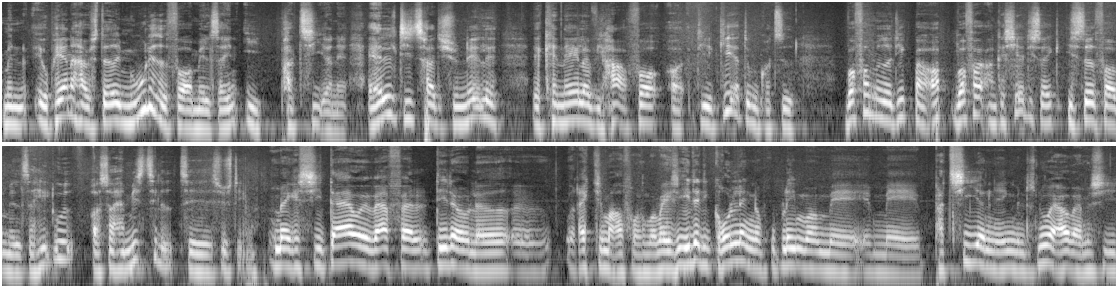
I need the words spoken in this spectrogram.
men europæerne har jo stadig mulighed for at melde sig ind i partierne. Alle de traditionelle øh, kanaler, vi har for at dirigere demokratiet, hvorfor møder de ikke bare op? Hvorfor engagerer de sig ikke, i stedet for at melde sig helt ud, og så have mistillid til systemet? Man kan sige, der er jo i hvert fald, det der er jo lavet øh, rigtig meget for. Man kan sige, et af de grundlæggende problemer med, med partierne, ikke, men nu er jo, hvad man siger,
